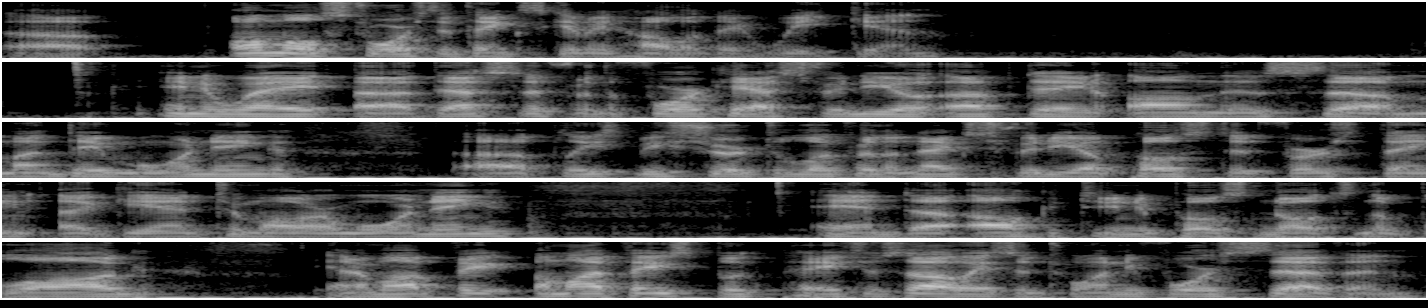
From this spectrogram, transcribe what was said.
uh, almost towards the Thanksgiving holiday weekend. Anyway, uh, that's it for the forecast video update on this uh, Monday morning. Uh, please be sure to look for the next video posted first thing again tomorrow morning. And uh, I'll continue to post notes on the blog. And I'm on, on my Facebook page, as always, at 24 7.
